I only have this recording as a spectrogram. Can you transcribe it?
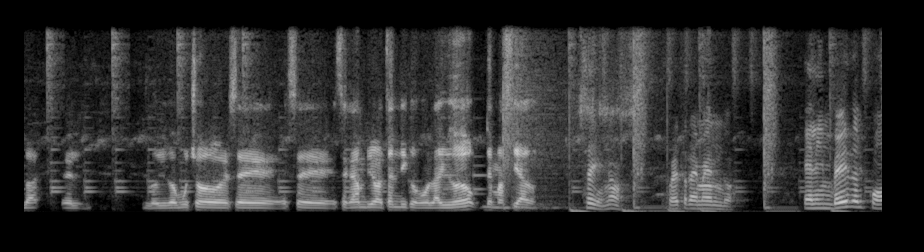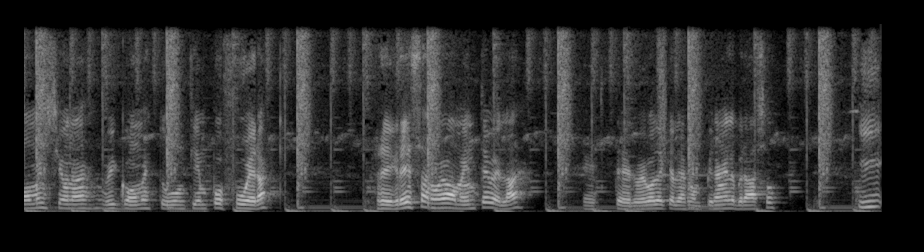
La, el, lo ayudó mucho ese, ese, ese cambio técnico, lo ayudó demasiado. Sí, no, fue tremendo. El Invader, como menciona Luis Gómez, tuvo un tiempo fuera. Regresa nuevamente, ¿verdad? Este, luego de que le rompieran el brazo. Y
